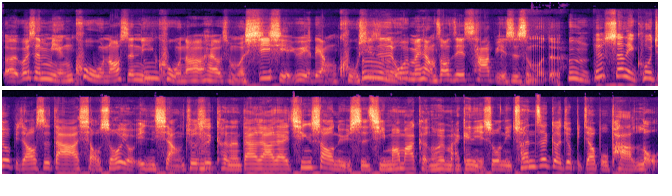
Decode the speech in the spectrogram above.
呃卫生棉裤，然后生理裤，然后还有什么吸血月亮裤。其实我也蛮想知道这些差别是什么的。嗯，因为生理裤就比较是大家小时候有印象，就是可能大家在青少女时期，妈妈可能会买给你说，你穿这个就比较不怕漏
